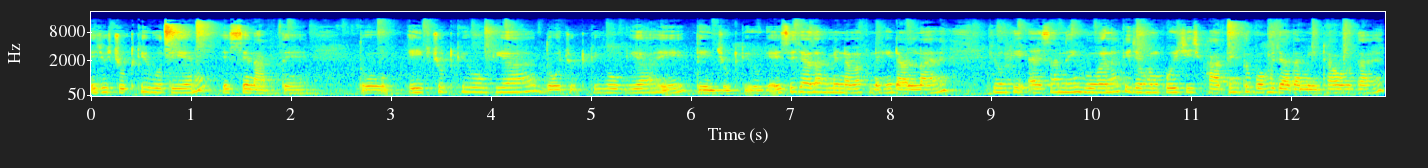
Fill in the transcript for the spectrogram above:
ये जो चुटकी होती है ना, इससे नापते हैं। तो एक चुटकी हो गया, दो चुटकी हो गया, ये तीन चुटकी हो गया। इससे ज़्यादा हमें नमक नहीं डालना है, क्योंकि ऐसा नहीं होगा ना कि जब हम कोई चीज़ खाते हैं तो बहुत ज़्यादा मीठा होता है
